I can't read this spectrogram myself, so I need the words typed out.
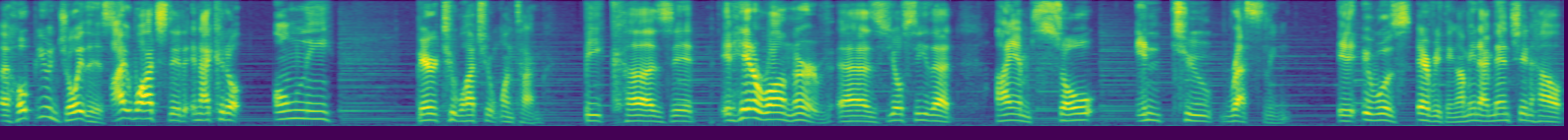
I hope you enjoy this. I watched it and I could only bear to watch it one time because it it hit a raw nerve as you'll see that I am so into wrestling. It, it was everything. I mean, I mentioned how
